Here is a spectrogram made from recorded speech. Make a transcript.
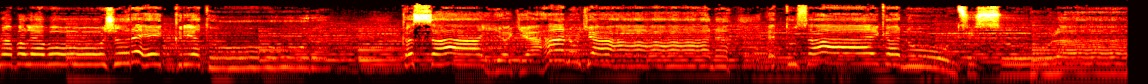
Napoli a voce e creatura che sai chiano chiano e tu sai che non sei sola.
